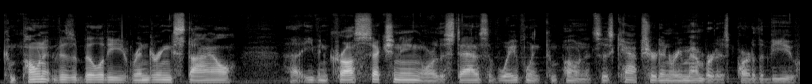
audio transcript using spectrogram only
Component visibility, rendering style, uh, even cross-sectioning or the status of WAVE-linked components is captured and remembered as part of the view.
